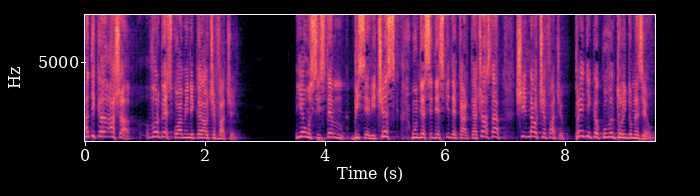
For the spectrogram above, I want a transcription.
Adică așa, vorbesc cu oamenii că n-au ce face. E un sistem bisericesc unde se deschide cartea aceasta și n-au ce face. Predică cuvântul lui Dumnezeu.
